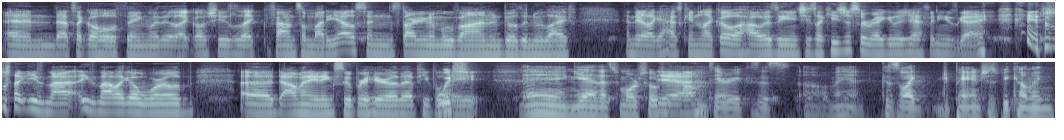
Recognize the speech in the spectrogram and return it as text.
and that's like a whole thing where they're like, oh, she's like found somebody else and starting to move on and build a new life. And they're like asking like, oh, how is he? And she's like, he's just a regular Japanese guy. it's like he's not he's not like a world uh, dominating superhero that people Which- hate. Dang, yeah, that's more social Yeah. commentary because it's oh man, because like Japan's just becoming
